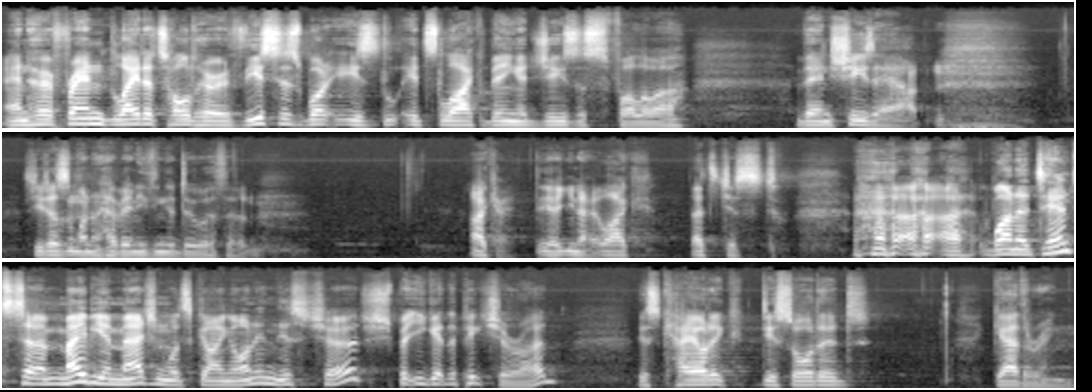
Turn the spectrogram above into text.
And her friend later told her if this is what it's like being a Jesus follower, then she's out. She doesn't want to have anything to do with it. Okay, you know, like that's just one attempt to maybe imagine what's going on in this church, but you get the picture, right? This chaotic, disordered gathering.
